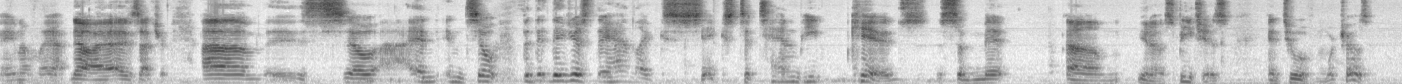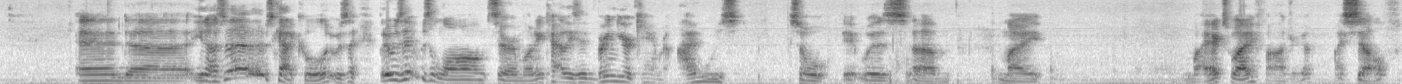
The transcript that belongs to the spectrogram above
Ain't nothing like that. No, I, it's not true. Um, so and and so, but they, they just they had like six to ten pe- kids submit, um, you know, speeches, and two of them were chosen. And uh, you know, so that, that was kind of cool. It was, a, but it was it was a long ceremony. Kylie said, "Bring your camera." I was, so it was um, my my ex-wife Andrea, myself,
